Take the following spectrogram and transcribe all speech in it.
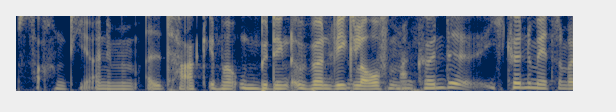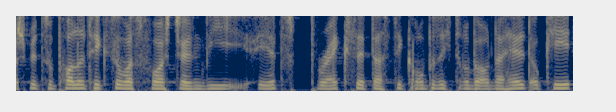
Sachen, die einem im Alltag immer unbedingt über den Weg laufen. Man könnte, ich könnte mir zum Beispiel zu Politik sowas vorstellen wie jetzt Brexit, dass die Gruppe sich darüber unterhält, okay,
